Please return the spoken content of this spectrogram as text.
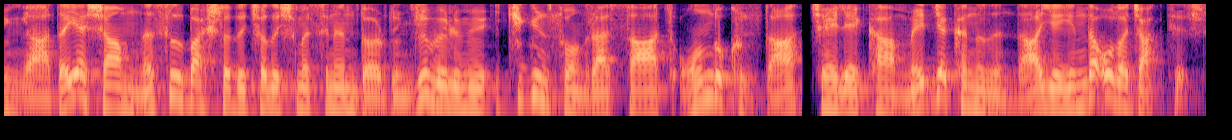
Dünyada Yaşam Nasıl Başladı çalışmasının dördüncü bölümü iki gün sonra saat 19'da CLK Medya kanalında yayında olacaktır.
